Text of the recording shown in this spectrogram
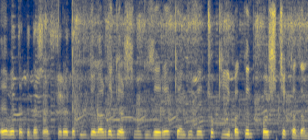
Evet arkadaşlar sıradaki videolarda görüşmek üzere. Kendinize çok iyi bakın. Hoşçakalın.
